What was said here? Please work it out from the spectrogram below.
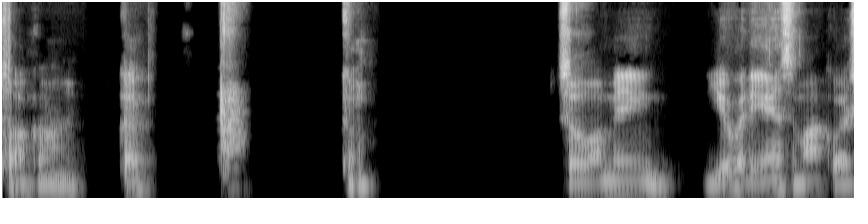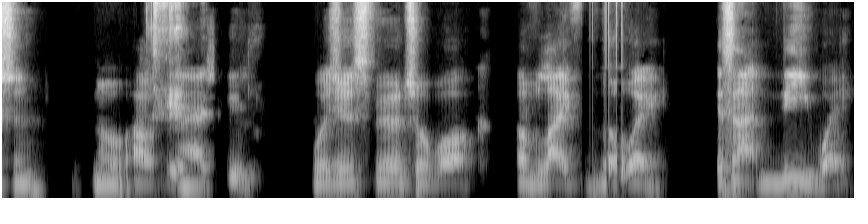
Talk on it. Okay. Okay. So I mean, you already answered my question. No, I was gonna ask you, was your spiritual walk of life the way? It's not the way.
